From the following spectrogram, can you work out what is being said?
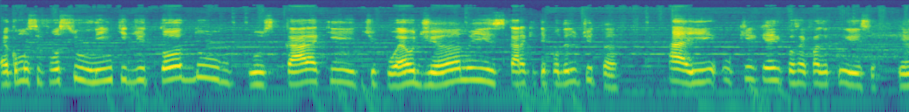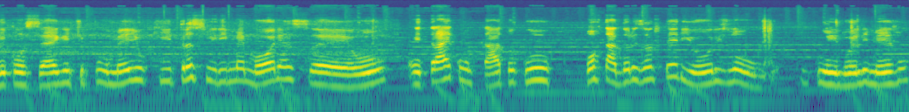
é como se fosse um link de todos os caras que, tipo, é odiano e os caras que tem poder do Titã. Aí, o que, que ele consegue fazer com isso? Ele consegue, tipo, meio que transferir memórias é, ou entrar em contato com portadores anteriores, ou incluindo ele mesmo,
